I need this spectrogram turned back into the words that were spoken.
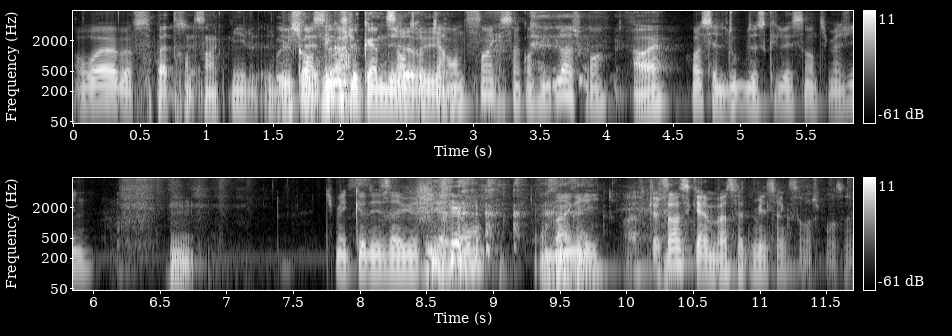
Ouais, bah, C'est pas 35 000. Oui, du je que je l'ai quand même c'est déjà entre vu. 45 et 50 000 places, je crois. Ah ouais? Ouais, c'est le double de ce que les Saints, t'imagines Hmm. Tu mets que des ahuris là-dedans. Dinguerie. Le temps, c'est quand même 27 500, je pense. hein.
